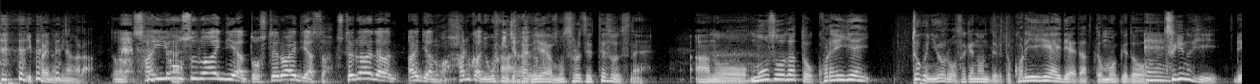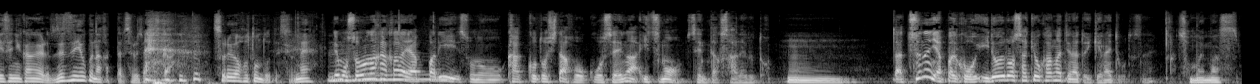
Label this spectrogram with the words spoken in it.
一杯飲みながら。だから採用するアイディアと捨てるアイディアさ、捨てるアイディアアイディアの方がはるかに多いんじゃないかいや、もうそれ絶対そうですね。あの、妄想だと、これいい、特に夜お酒飲んでると、これいいアイデアだって思うけど、えー、次の日、冷静に考えると全然良くなかったりするじゃないですか。それがほとんどですよね。でもその中からやっぱり、その、確固とした方向性がいつも選択されると。うん。だ常にやっぱりこう、いろいろ先を考えてないといけないってことですね。そう思います。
